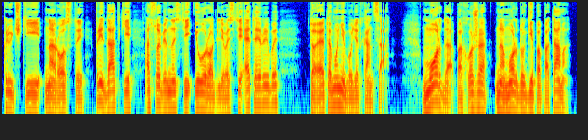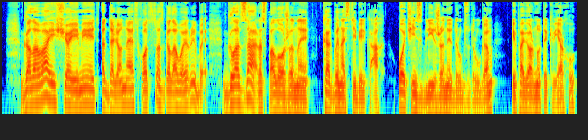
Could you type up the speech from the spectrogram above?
крючки, наросты, придатки, особенности и уродливости этой рыбы, то этому не будет конца. Морда похожа на морду гипопотама. Голова еще имеет отдаленное сходство с головой рыбы. Глаза расположены как бы на стебельках, очень сближены друг с другом и повернуты кверху.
